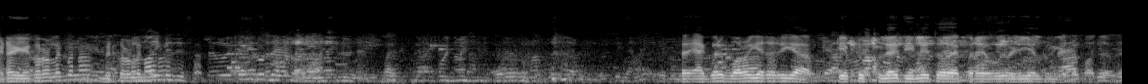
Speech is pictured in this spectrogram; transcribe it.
এটা ইয়ে করা লাগবে না? বের করা লাগবে? স্যার। একবারে বড় ইয়েটা রিয়া টেপ টুপ খুলে দিলে তো একবারে ওই রিয়েল ইয়েটা পাওয়া যাবে।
